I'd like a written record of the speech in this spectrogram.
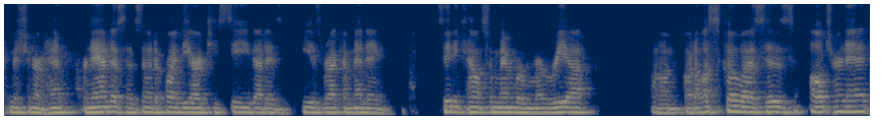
Commissioner Hernandez has notified the RTC that is, he is recommending City Council Member Maria um, Orozco as his alternate.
